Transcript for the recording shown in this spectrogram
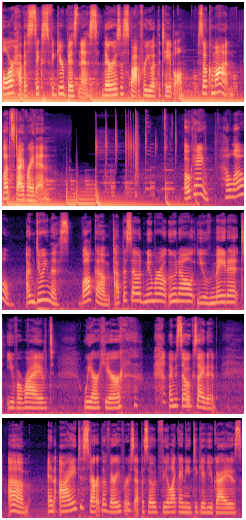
or have a six figure business, there is a spot for you at the table. So come on, let's dive right in. Okay, hello, I'm doing this. Welcome, episode numero uno. You've made it, you've arrived. We are here. I'm so excited. Um, and I, to start the very first episode, feel like I need to give you guys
